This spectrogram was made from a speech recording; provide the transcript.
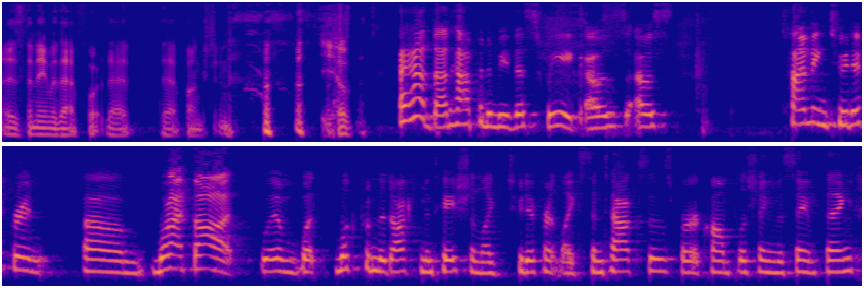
is the name of that for, that that function. yep. I had that happen to me this week. I was I was timing two different um, what I thought when what looked from the documentation like two different like syntaxes for accomplishing the same thing.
